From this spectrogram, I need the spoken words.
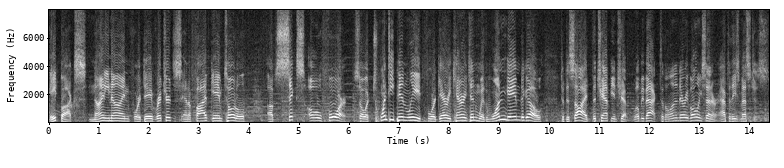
Eight box, 99 for Dave Richards, and a five-game total of 604. So a 20-pin lead for Gary Carrington with one game to go to decide the championship. We'll be back to the Londonderry Bowling Center after these messages.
